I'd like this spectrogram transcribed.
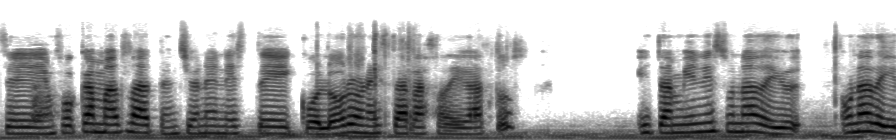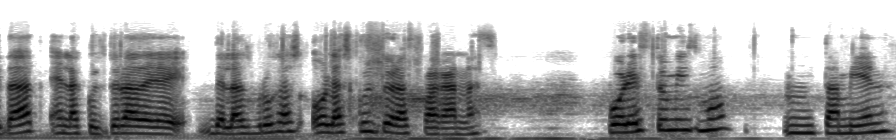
se enfoca más la atención en este color o en esta raza de gatos. Y también es una, de, una deidad en la cultura de, de las brujas o las culturas paganas. Por esto mismo, mm, también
